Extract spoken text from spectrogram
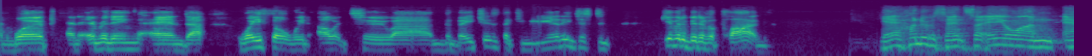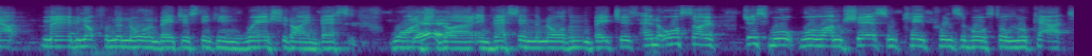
and work and everything. And uh, we thought we'd owe it to uh, the beaches, the community, just to give it a bit of a plug. yeah, hundred percent. So anyone out, maybe not from the Northern Beaches, thinking where should I invest? Why Yeah. should I invest in the Northern Beaches? And also, just we'll, we'll um, share some key principles to look at.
